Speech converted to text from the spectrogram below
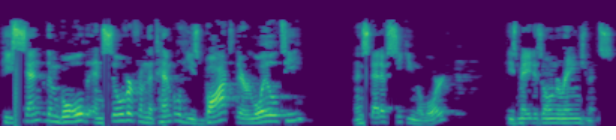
He sent them gold and silver from the temple. He's bought their loyalty. Instead of seeking the Lord, he's made his own arrangements,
